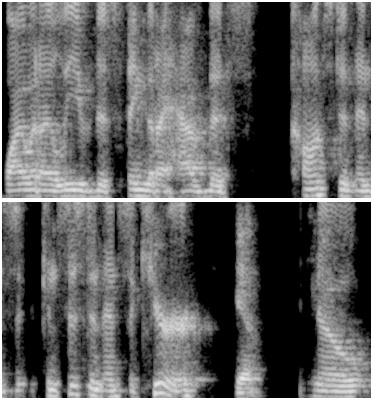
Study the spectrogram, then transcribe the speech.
why would i leave this thing that i have that's constant and consistent and secure? Yeah. You know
